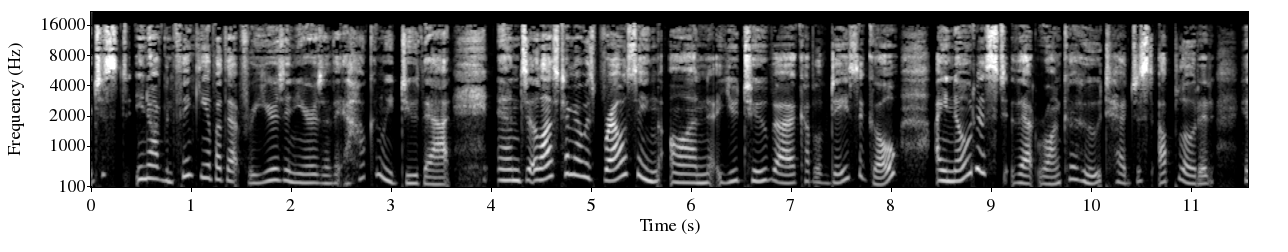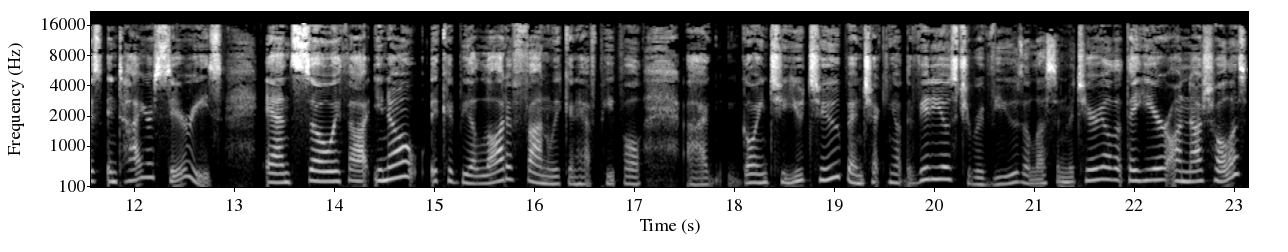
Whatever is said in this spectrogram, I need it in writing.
just, you know, I've been thinking about that for years and years and think, how can we do that? And last time I was browsing on YouTube uh, a couple of days ago, I noticed that Ron Cahute had just uploaded his entire series. And so I thought, you know, it could be a lot of fun. We can have people uh, going to YouTube and checking out the videos to review the lesson material that they hear on Nash Holos.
